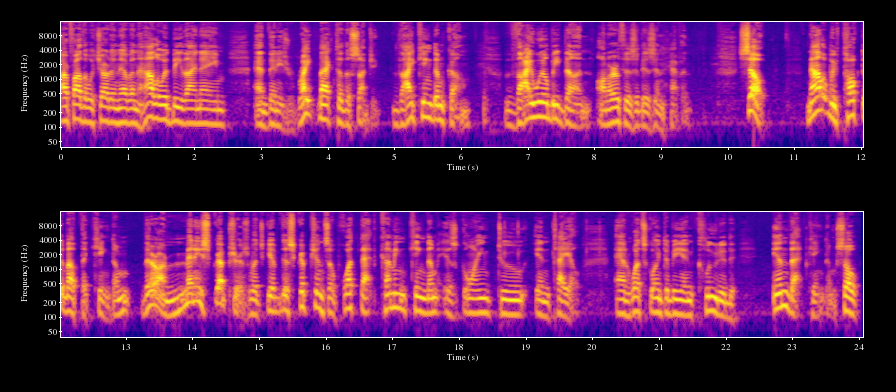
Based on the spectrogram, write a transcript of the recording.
Our Father which art in heaven, hallowed be thy name." And then he's right back to the subject: Thy kingdom come, thy will be done on earth as it is in heaven. So now that we've talked about the kingdom, there are many scriptures which give descriptions of what that coming kingdom is going to entail and what's going to be included in that kingdom. So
